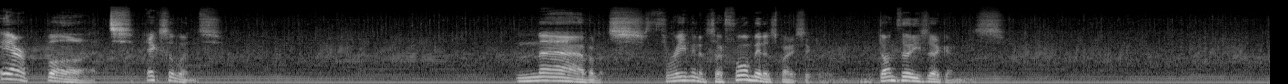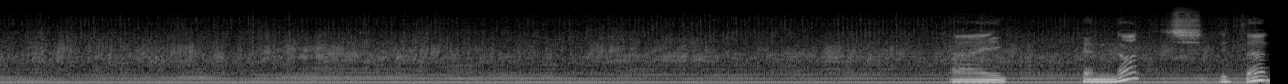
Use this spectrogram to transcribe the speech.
Airport. Excellent. Marvelous. Three minutes, so four minutes basically. Done 30 seconds. I cannot... Is that...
